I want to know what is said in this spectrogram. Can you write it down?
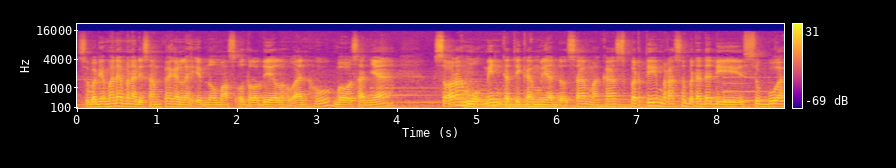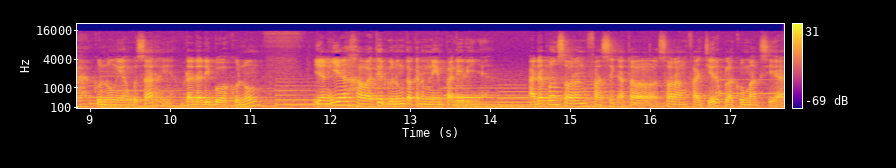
Sebagaimana yang pernah disampaikan oleh Ibnu Mas'ud radhiyallahu anhu bahwasannya seorang mukmin ketika melihat dosa maka seperti merasa berada di sebuah gunung yang besar ya, berada di bawah gunung yang ia khawatir gunung itu akan menimpa dirinya. Adapun seorang fasik atau seorang fajir pelaku maksiat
